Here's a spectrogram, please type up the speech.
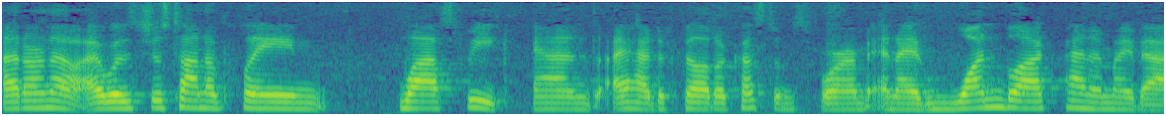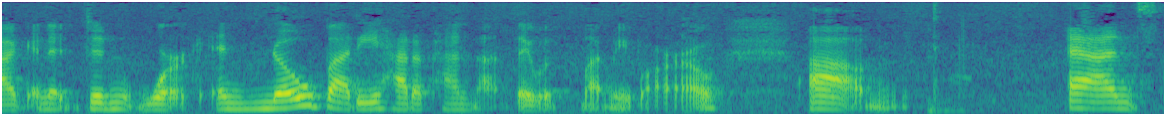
I don't know. I was just on a plane last week and I had to fill out a customs form and I had one black pen in my bag and it didn't work and nobody had a pen that they would let me borrow. Um, and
